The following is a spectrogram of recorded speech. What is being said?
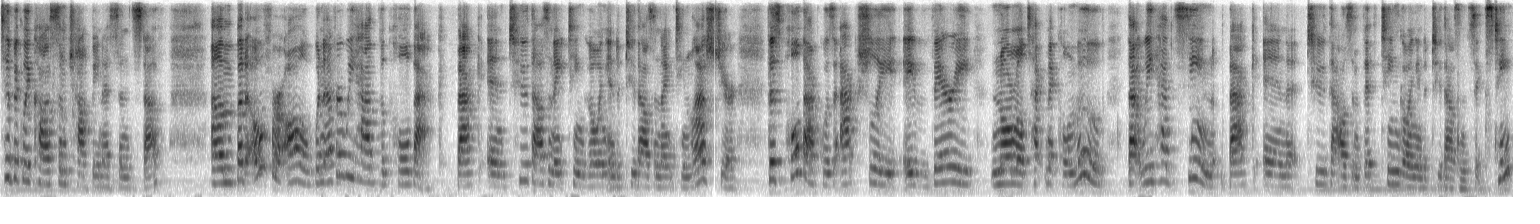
typically cause some choppiness and stuff. Um, but overall, whenever we had the pullback back in 2018 going into 2019 last year, this pullback was actually a very normal technical move that we had seen back in 2015 going into 2016,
